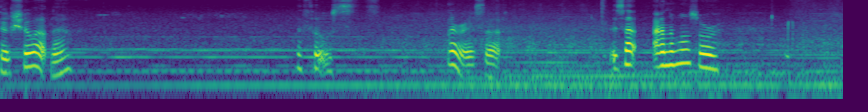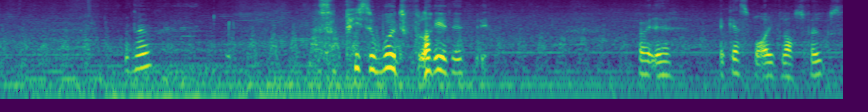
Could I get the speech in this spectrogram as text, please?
Don't show up now. I thought it was... There is that. Is that animals or... No? That's a piece of wood flying in. right there. I guess what I've lost, folks.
